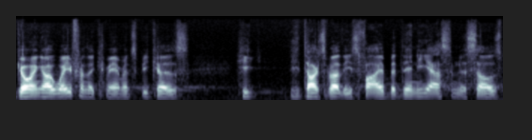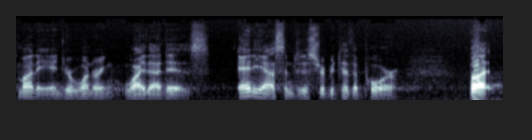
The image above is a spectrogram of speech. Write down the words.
going away from the commandments because he, he talks about these five, but then he asks them to sell his money, and you're wondering why that is. And he asks them to distribute to the poor. But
